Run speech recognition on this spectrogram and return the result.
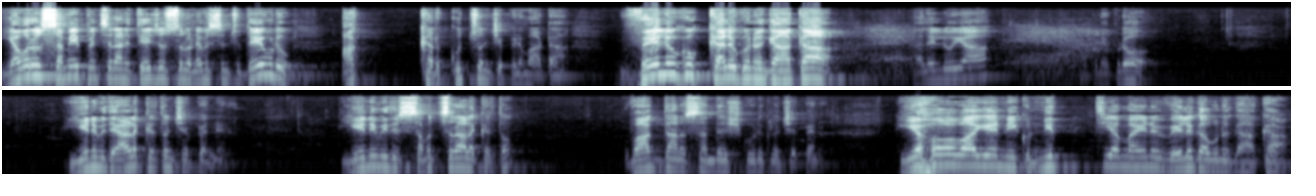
ఎవరు సమీపించడాని తేజస్సులో నివసించు దేవుడు అక్కడ కూర్చొని చెప్పిన మాట వెలుగు కలుగునుగాక. అలెలుయా అప్పుడు ఎనిమిది ఏళ్ళ క్రితం చెప్పాను నేను. ఎనిమిది సంవత్సరాల క్రితం వాగ్దాన సందేశ కూడికలో చెప్పాను. యహోవాయే నీకు నిత్యమైన వెలుగవునుగాక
